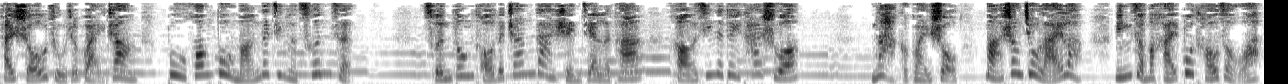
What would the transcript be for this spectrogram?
他手拄着拐杖，不慌不忙的进了村子。村东头的张大婶见了他，好心的对他说：“那个怪兽马上就来了，您怎么还不逃走啊？”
